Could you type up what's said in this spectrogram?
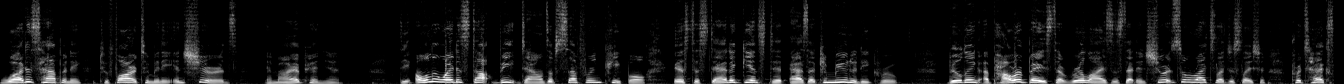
what is happening to far too many insureds, in my opinion. The only way to stop beatdowns of suffering people is to stand against it as a community group, building a power base that realizes that insurance civil rights legislation protects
